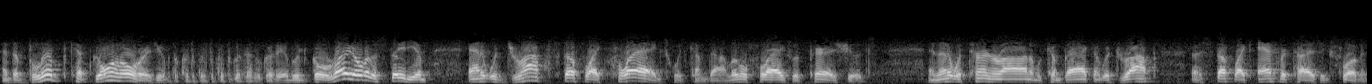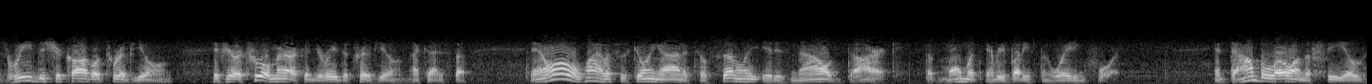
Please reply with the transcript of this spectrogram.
and the blimp kept going over it. It would go right over the stadium, and it would drop stuff like flags would come down, little flags with parachutes, and then it would turn around and would come back and it would drop uh, stuff like advertising slogans. Read the Chicago Tribune. If you're a true American, you read the Tribune, that kind of stuff. And all the while this was going on until suddenly it is now dark the moment everybody's been waiting for. And down below on the field,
